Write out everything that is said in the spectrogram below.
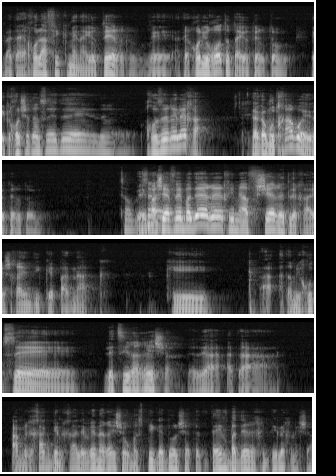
ואתה יכול להפיק ממנה יותר, ואתה יכול לראות אותה יותר טוב, וככל שאתה עושה את זה, זה חוזר אליך. אתה גם אותך רואה יותר טוב. טוב, ומה שיפה בדרך, היא מאפשרת לך, יש לך הנדיקאפ ענק. כי אתה מחוץ אה, לציר הרשע, אתה יודע, אתה... המרחק בינך לבין הרשע הוא מספיק גדול שאתה תתאהב בדרך אם תלך לשם.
